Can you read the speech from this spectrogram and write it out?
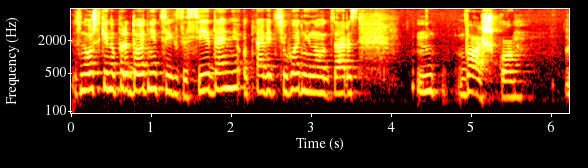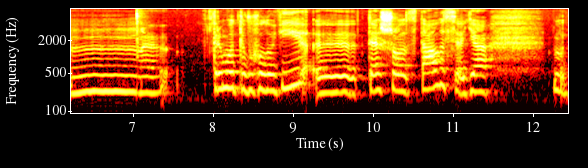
Знову ж таки, напередодні цих засідань, от навіть сьогодні, ну от зараз важко е, втримувати в голові е, те, що сталося. Я, ну,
